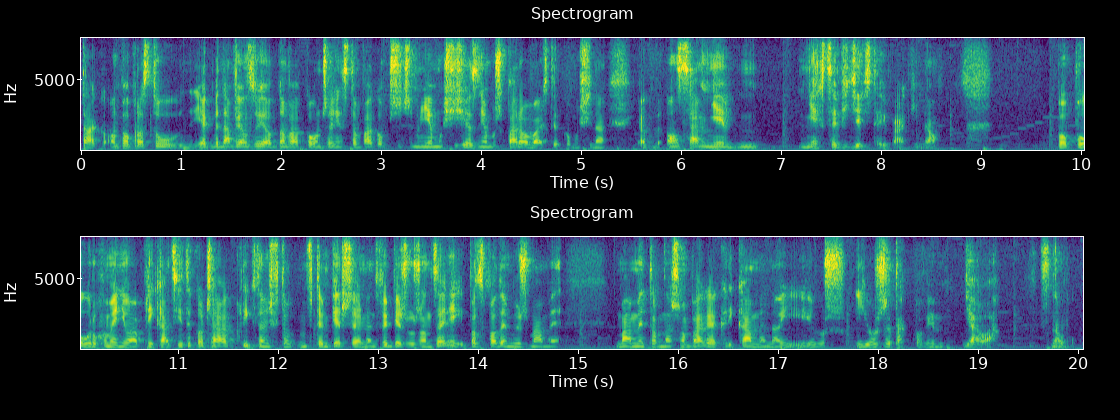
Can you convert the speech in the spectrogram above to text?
Tak, on po prostu jakby nawiązuje od nowa połączenie z tą wagą, przy czym nie musi się z nią już parować, tylko musi na. Jakby on sam nie, nie chce widzieć tej wagi, no. Po, po uruchomieniu aplikacji, tylko trzeba kliknąć w, to, w ten pierwszy element, wybierz urządzenie i pod spodem już mamy, mamy tą naszą wagę, klikamy, no i już, i już, że tak powiem, działa znowu.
